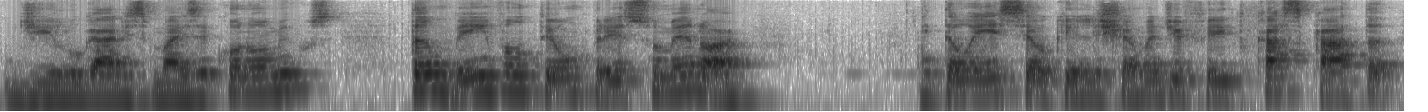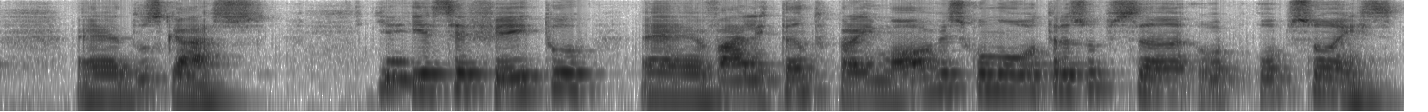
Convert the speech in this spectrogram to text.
de lugares mais econômicos, também vão ter um preço menor. Então, esse é o que ele chama de efeito cascata é, dos gastos. E aí, esse efeito é, vale tanto para imóveis como outras opções.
